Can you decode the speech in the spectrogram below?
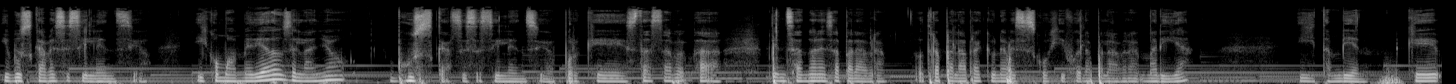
y buscaba ese silencio. Y como a mediados del año buscas ese silencio porque estás pensando en esa palabra. Otra palabra que una vez escogí fue la palabra María. Y también, qué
